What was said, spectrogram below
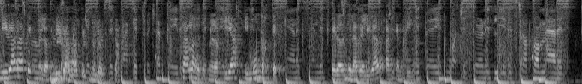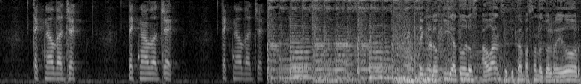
Mirada tecnológica. Charlas de tecnología y mundos tech, pero desde la realidad argentina. Technologic. Technologic. Technologic. Tecnología, todos los avances que están pasando a tu alrededor,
